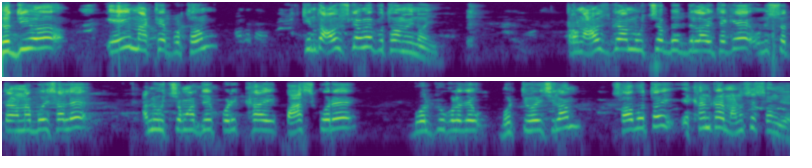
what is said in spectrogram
যদিও এই মাঠে প্রথম কিন্তু আউসগ্রামে প্রথম আমি নই কারণ আউস গ্রাম উচ্চ বিদ্যালয় থেকে উনিশশো তিরানব্বই সালে আমি উচ্চ মাধ্যমিক পরীক্ষায় পাশ করে বোলপুর কলেজে ভর্তি হয়েছিলাম। স্বভাবতই এখানকার মানুষের সঙ্গে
